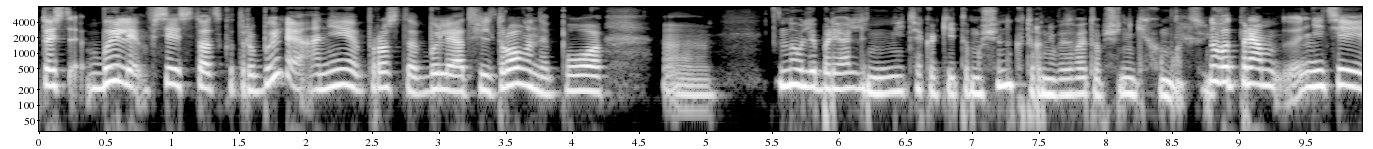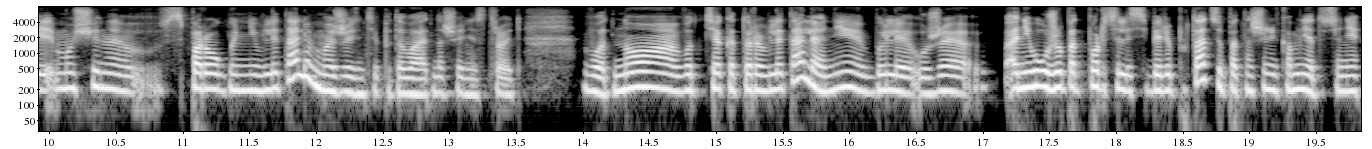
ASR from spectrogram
То есть были все ситуации, которые были, они просто были отфильтрованы по э, ну, либо реально не те какие-то мужчины, которые не вызывают вообще никаких эмоций. Ну, вот прям не те мужчины с порога не влетали в мою жизнь, типа, давай отношения строить. Вот. Но вот те, которые влетали, они были уже... Они уже подпортили себе репутацию по отношению ко мне. То есть они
